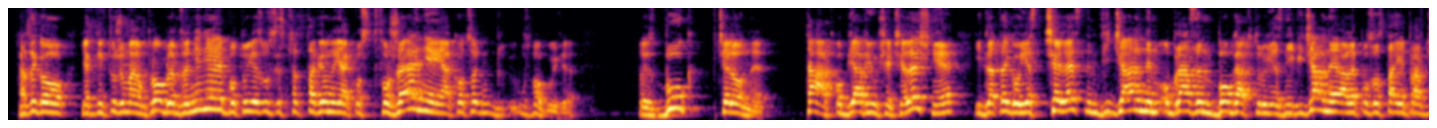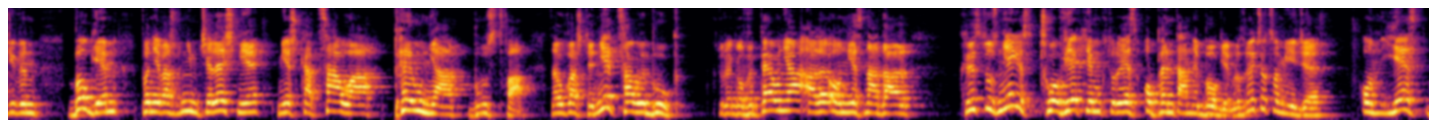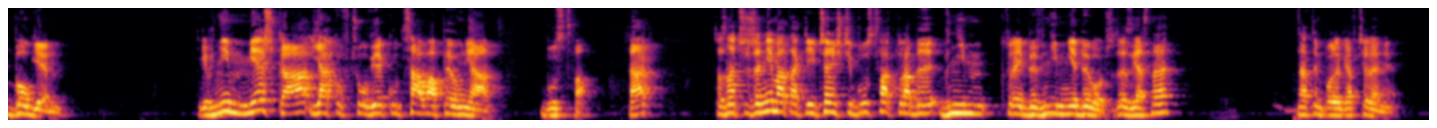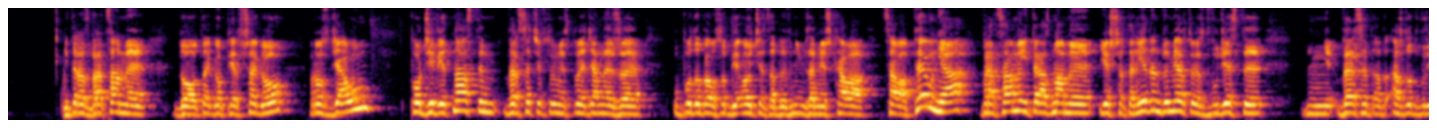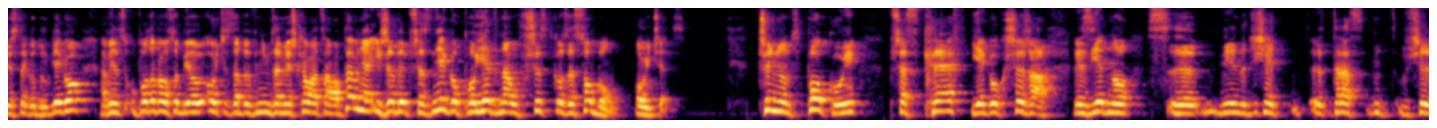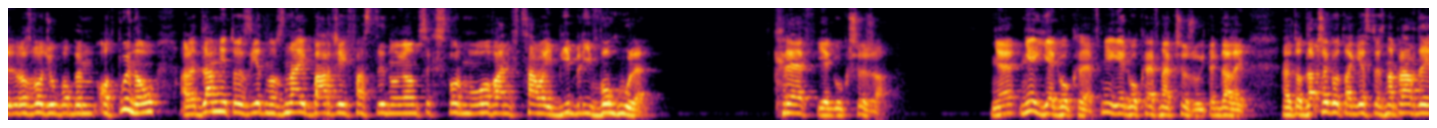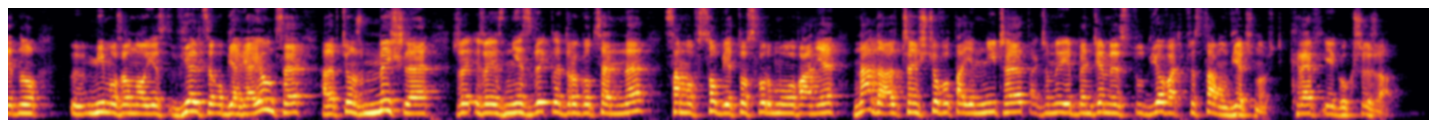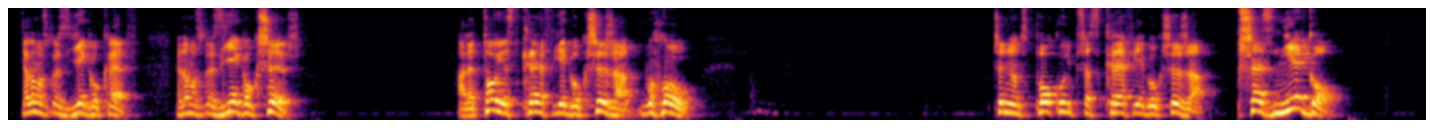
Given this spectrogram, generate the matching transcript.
Dlatego, jak niektórzy mają problem, że nie, nie, bo tu Jezus jest przedstawiony jako stworzenie, jako co. Uspokój się. To jest Bóg wcielony. Tak, objawił się cieleśnie i dlatego jest cielesnym, widzialnym obrazem Boga, który jest niewidzialny, ale pozostaje prawdziwym Bogiem, ponieważ w nim cieleśnie mieszka cała pełnia bóstwa. Zauważcie, nie cały Bóg, którego wypełnia, ale on jest nadal. Chrystus nie jest człowiekiem, który jest opętany Bogiem. Rozumiecie o co mi idzie? On jest Bogiem. W nim mieszka jako w człowieku cała pełnia bóstwa. Tak? To znaczy, że nie ma takiej części bóstwa, która by w nim, której by w nim nie było. Czy to jest jasne? Na tym polega wcielenie. I teraz wracamy do tego pierwszego rozdziału. Po dziewiętnastym wersecie, w którym jest powiedziane, że upodobał sobie ojciec, aby w nim zamieszkała cała pełnia, wracamy i teraz mamy jeszcze ten jeden wymiar, to jest dwudziesty werset aż do 22, a więc upodobał sobie ojciec, aby w nim zamieszkała cała pełnia i żeby przez niego pojednał wszystko ze sobą ojciec, czyniąc pokój przez krew jego krzyża. Jest jedno, z, y, nie będę dzisiaj y, teraz się rozwodził, bo bym odpłynął, ale dla mnie to jest jedno z najbardziej fascynujących sformułowań w całej Biblii w ogóle. Krew jego krzyża. Nie? nie jego krew, nie jego krew na krzyżu i tak dalej. Ale to dlaczego tak jest, to jest naprawdę jedno, mimo że ono jest wielce objawiające, ale wciąż myślę, że, że jest niezwykle drogocenne. Samo w sobie to sformułowanie nadal częściowo tajemnicze, także my je będziemy studiować przez całą wieczność. Krew jego krzyża. Wiadomo, że to jest jego krew. Wiadomo, że to jest jego krzyż. Ale to jest krew jego krzyża. Wow czyniąc pokój przez krew Jego krzyża. Przez Niego!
